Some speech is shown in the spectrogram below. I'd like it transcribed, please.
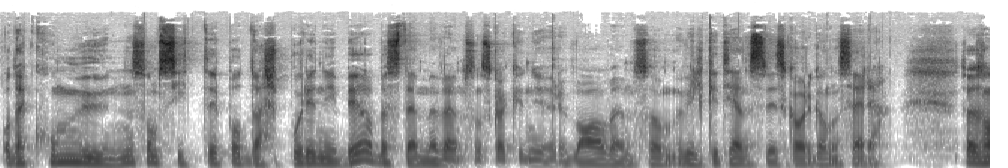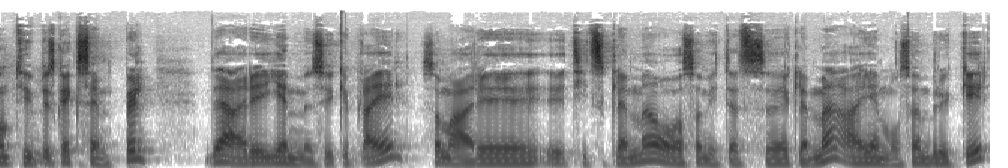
Og det er kommunen som sitter på dashbordet i Nyby og bestemmer hvem som skal kunne gjøre hva, og som, hvilke tjenester de skal organisere. Så Et sånn typisk eksempel det er hjemmesykepleier som er i tidsklemme og samvittighetsklemme. Er hjemme hos en bruker,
